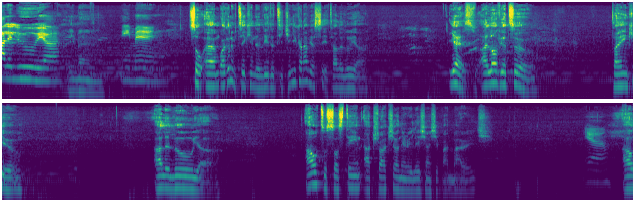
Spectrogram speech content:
Hallelujah. Amen. Amen. So um, we're going to be taking the little teaching. You can have your seat. Hallelujah. Yes, I love you too. Thank you. Hallelujah. How to sustain attraction in relationship and marriage. Yeah. How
